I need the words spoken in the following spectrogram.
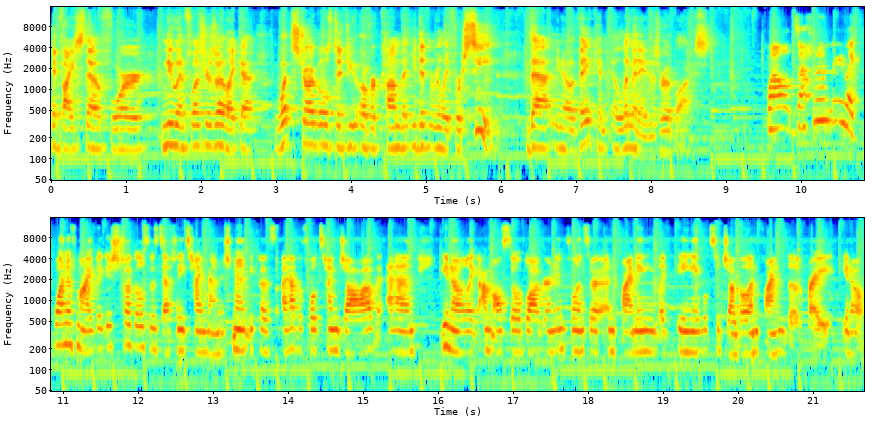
advice though for new influencers? Or like, uh, what struggles did you overcome that you didn't really foresee that you know they can eliminate as roadblocks? Well, definitely, like one of my biggest struggles was definitely time management because I have a full time job and, you know, like I'm also a blogger and influencer and finding like being able to juggle and find the right, you know,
